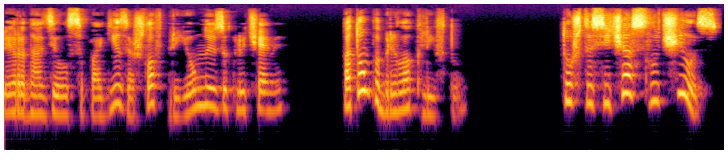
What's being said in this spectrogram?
Лера надела сапоги, зашла в приемную за ключами, потом побрела к лифту. То, что сейчас случилось,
